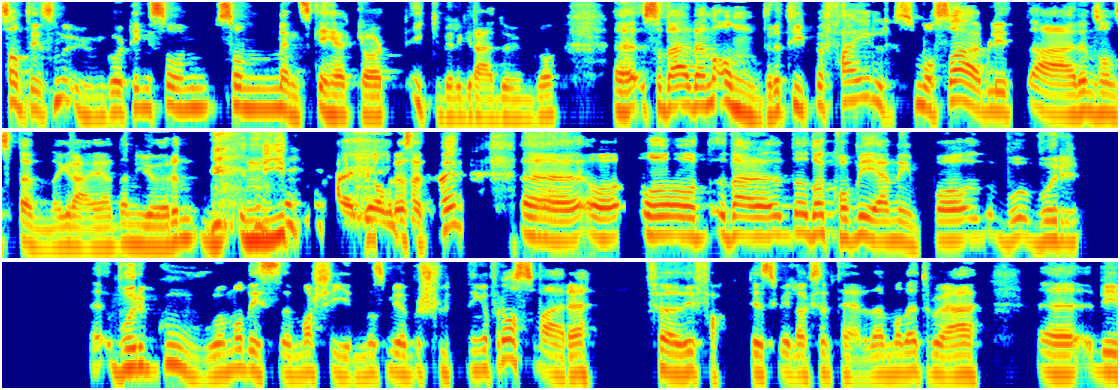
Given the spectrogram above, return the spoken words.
samtidig som den unngår ting som, som mennesket helt klart ikke ville greid å unngå. Uh, så det er den andre type feil som også er, blitt, er en sånn spennende greie. Den gjør en, en ny feil vi aldri har sett før. Og, og der, da, kommer vi igjen inn på hvor, hvor, hvor gode må disse maskinene som gjør beslutninger for oss, være før vi faktisk vil akseptere dem. Og det tror jeg eh, vi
